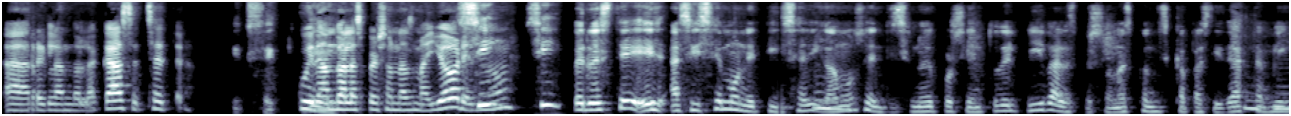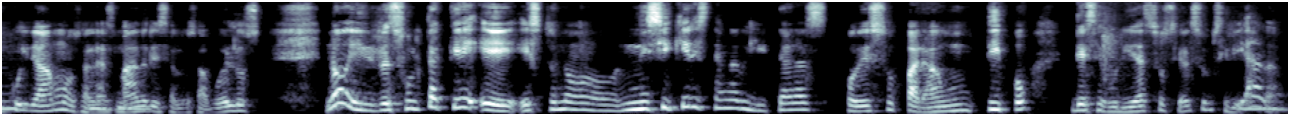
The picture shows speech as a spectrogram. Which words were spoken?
arreglando la casa, etcétera. Cuidando a las personas mayores, sí, ¿no? Sí, pero este así se monetiza, digamos, el 19% del PIB a las personas con discapacidad. También cuidamos a las madres, a los abuelos. No, y resulta que eh, esto no, ni siquiera están habilitadas por eso para un tipo de seguridad social subsidiada.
